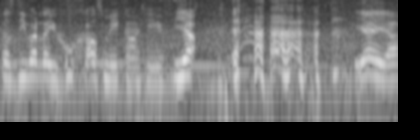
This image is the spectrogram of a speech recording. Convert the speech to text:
Dat is die waar je goed gas mee kan geven? Ja. ja, ja.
